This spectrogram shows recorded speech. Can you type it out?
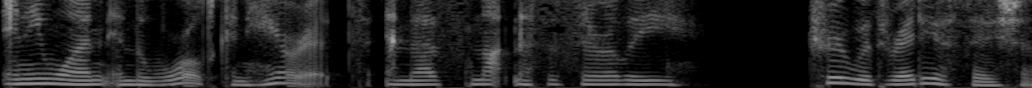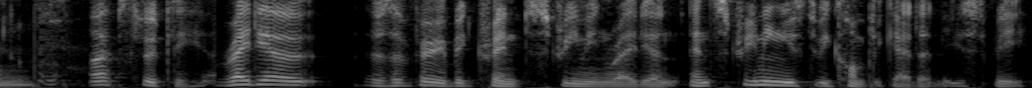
anyone in the world can hear it. And that's not necessarily true with radio stations. Absolutely. Radio, there's a very big trend to streaming radio. And streaming used to be complicated. It used to be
